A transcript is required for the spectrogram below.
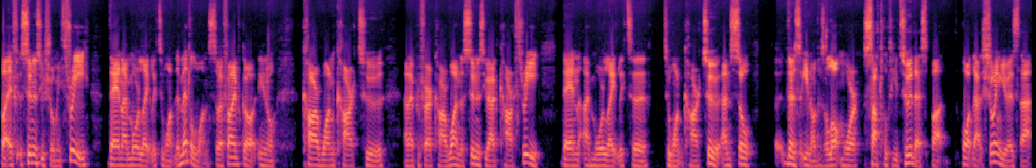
But if as soon as you show me three, then I'm more likely to want the middle one. So if I've got you know car one, car two, and I prefer car one, as soon as you add car three, then I'm more likely to to want car two. And so uh, there's you know there's a lot more subtlety to this, but what that's showing you is that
